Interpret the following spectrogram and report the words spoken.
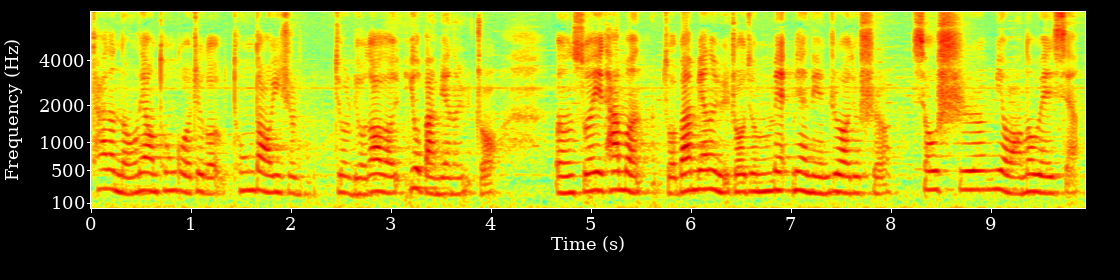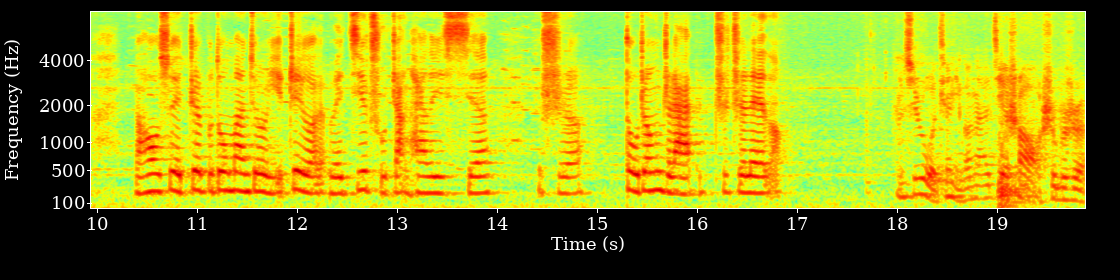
它的能量通过这个通道一直就流到了右半边的宇宙。嗯，所以他们左半边的宇宙就面面临着就是消失灭亡的危险。然后，所以这部动漫就是以这个为基础展开了一些，就是斗争之类之之类的。那其实我听你刚才介绍，是不是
